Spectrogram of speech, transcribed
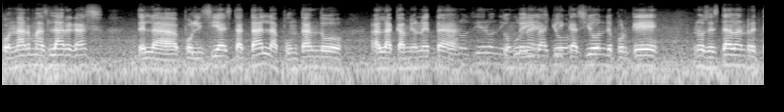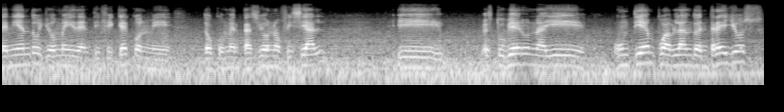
con armas largas de la policía estatal apuntando a la camioneta donde iba explicación de por qué nos estaban reteniendo. Yo me identifiqué con mi documentación oficial y estuvieron ahí un tiempo hablando entre ellos.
